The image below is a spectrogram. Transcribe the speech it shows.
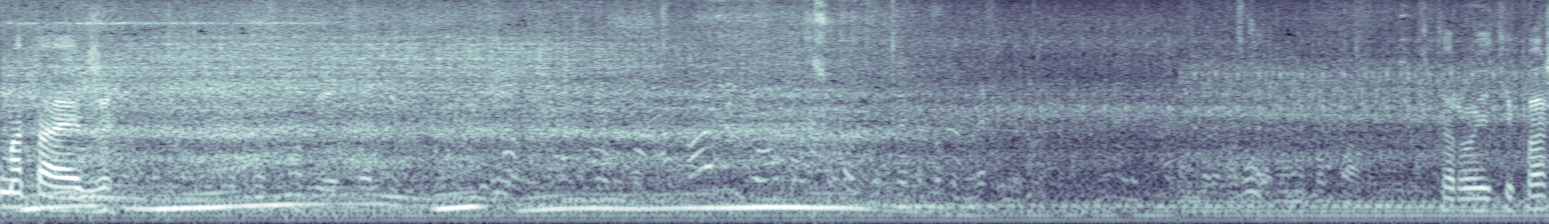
И мотает же. Второй экипаж.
